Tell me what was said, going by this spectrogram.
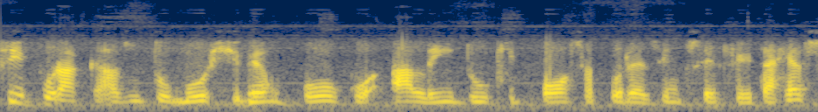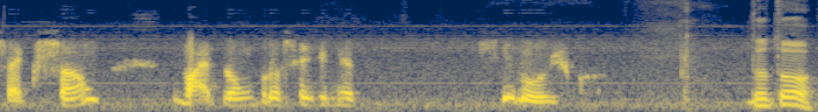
se por acaso o tumor estiver um pouco além do que possa, por exemplo, ser feita a ressecção, vai para um procedimento cirúrgico. Doutor,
